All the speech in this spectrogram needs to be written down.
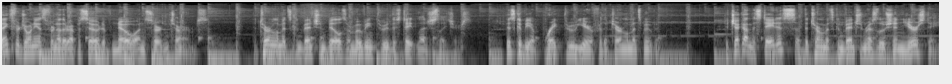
Thanks for joining us for another episode of No Uncertain Terms. The term limits convention bills are moving through the state legislatures. This could be a breakthrough year for the term limits movement. To check on the status of the term limits convention resolution in your state,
